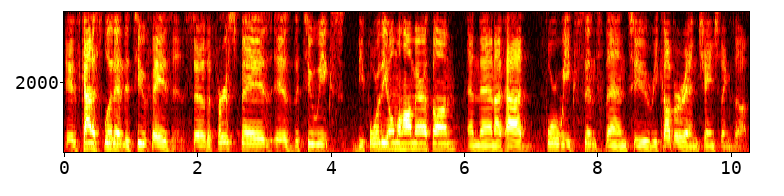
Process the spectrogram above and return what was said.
is kind of split into two phases. So the first phase is the two weeks before the Omaha Marathon, and then I've had four weeks since then to recover and change things up.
